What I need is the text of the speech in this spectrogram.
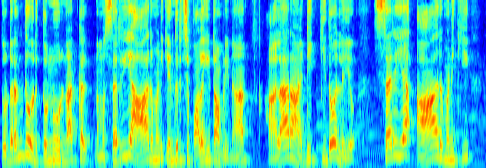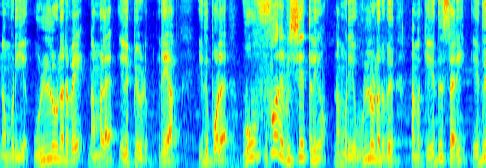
தொடர்ந்து ஒரு தொண்ணூறு நாட்கள் நம்ம சரியா ஆறு மணிக்கு எந்திரிச்சு பழகிட்டோம் அப்படின்னா அலாரம் அடிக்குதோ இல்லையோ சரியா ஆறு மணிக்கு நம்முடைய உள்ளுணர்வே நம்மளை எழுப்பிவிடும் இல்லையா? இது போல ஒவ்வொரு விஷயத்திலையும் நம்முடைய உள்ளுணர்வு நமக்கு எது சரி எது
